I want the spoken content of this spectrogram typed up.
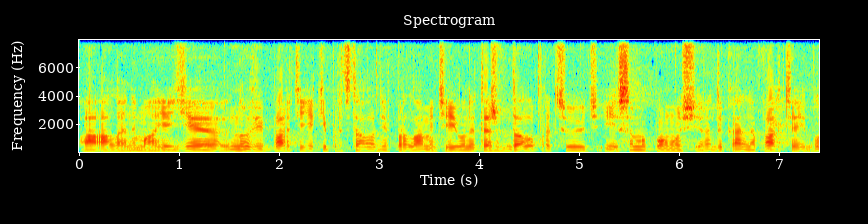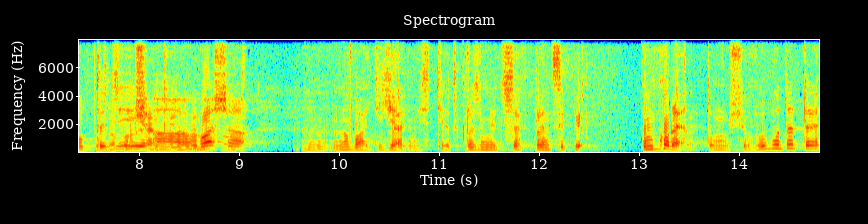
а, але немає. Є нові партії, які представлені в парламенті, і вони теж вдало працюють. І самопомощ, і радикальна партія, і блок Петра Тоді Порошенка, і Народний ваша фронт. нова діяльність, я так розумію, це в принципі конкурент, тому що ви будете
